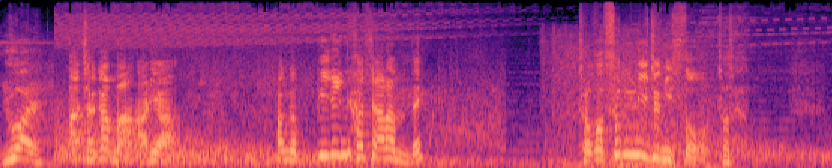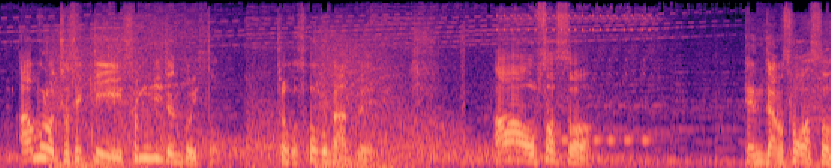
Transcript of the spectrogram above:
6월 아 잠깐만 아니야 방금 삐링 하지 않았는데? 저거 승리전 있어. 저 아무로 저 새끼 승리전도 있어. 저거 속으면 안 돼 아 없었어. 된장 속았어.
